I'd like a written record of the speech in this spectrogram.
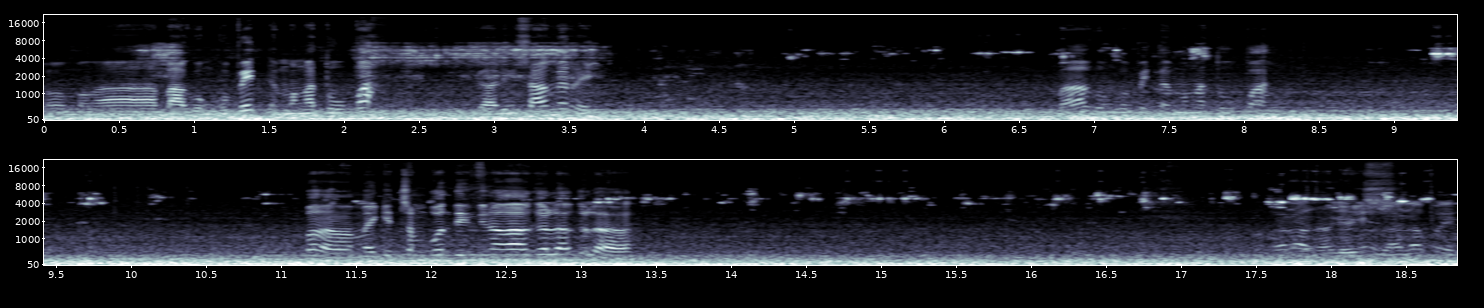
Oh, mga bagong gupit, ang mga tupa. Galing summer eh. Bagong gupit ang mga tupa. Ba, may kitsang buwan din di nakagala-gala. Wala Ah, eh.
